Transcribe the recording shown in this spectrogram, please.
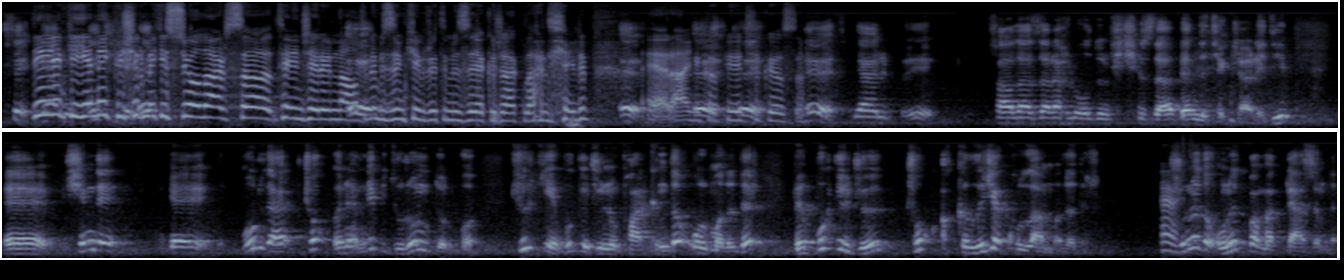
işte Diyelim yani ki yemek neticede- pişirmek istiyorlarsa tencerenin altını Evet. bizim kibritimizi yakacaklar diyelim. Evet, Eğer aynı evet, kapıya evet, çıkıyorsa. Evet yani e, sağlığa zararlı olduğunu bir kez daha ben de tekrar edeyim. E, şimdi e, burada çok önemli bir durumdur bu. Türkiye bu gücünün farkında olmalıdır ve bu gücü çok akıllıca kullanmalıdır. Evet. Şunu da unutmamak lazımdır.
